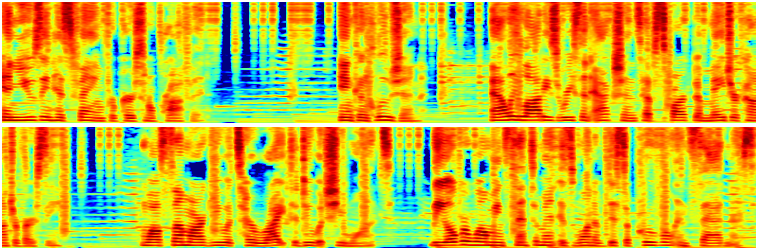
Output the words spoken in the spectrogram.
and using his fame for personal profit. In conclusion, Ally Lotti's recent actions have sparked a major controversy. While some argue it's her right to do what she wants, the overwhelming sentiment is one of disapproval and sadness.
